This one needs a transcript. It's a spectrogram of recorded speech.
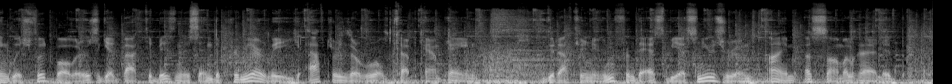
English footballers get back to business in the Premier League after their World Cup campaign. Good afternoon from the SBS Newsroom. I'm Assam Al Ghalib.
